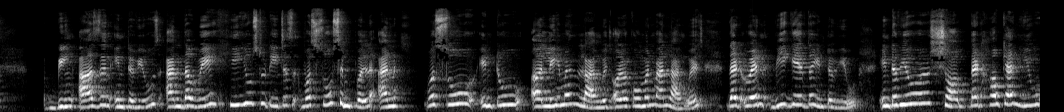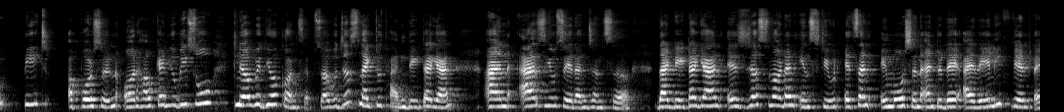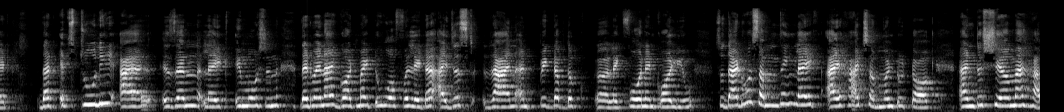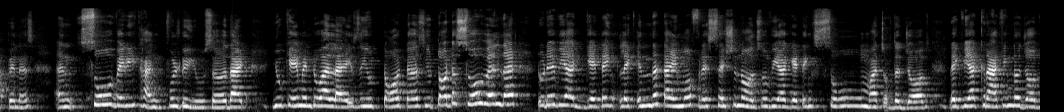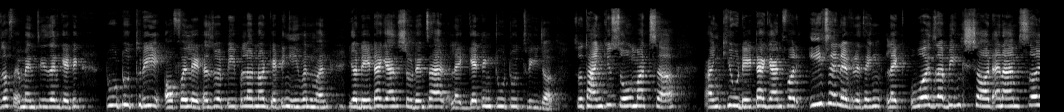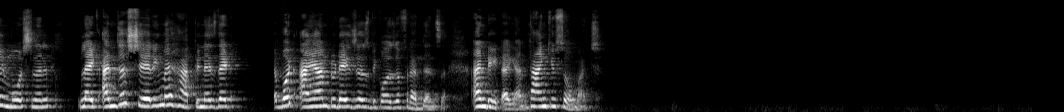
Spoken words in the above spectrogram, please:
being asked in interviews and the way he used to teach us was so simple and was so into a layman language or a common man language that when we gave the interview, interviewer was shocked that how can you teach a person or how can you be so clear with your concept. So I would just like to thank Data Gyan and as you say Ranjan sir, that Data Gyan is just not an institute, it's an emotion and today I really felt it that it's truly uh, is an like emotion that when I got my two offer letter I just ran and picked up the uh, like phone and called you. So that was something like I had someone to talk and to share my happiness. And so very thankful to you sir that you came into our lives you taught us you taught us so well that today we are getting like in the time of recession also we are getting so much of the jobs. Like we are cracking the jobs of MNCs and getting two to three offer letters where people are not getting even one. Your data gyan students are like getting two to three jobs. So thank you so much sir. Thank you data gyan for each and everything. Like words are being short and i'm so emotional. Like i'm just sharing my happiness that what I am today is just because of Ranjan sir and Data Gyan. Thank you so much.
